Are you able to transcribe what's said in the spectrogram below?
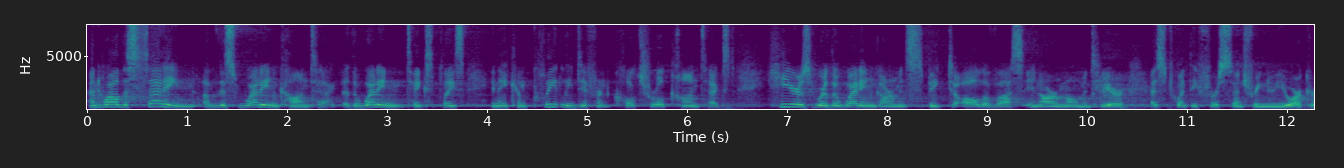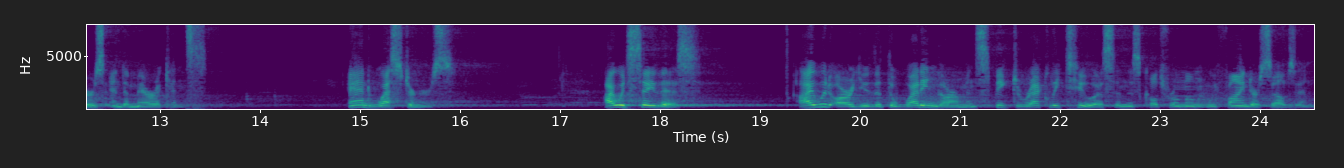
And while the setting of this wedding context, the wedding takes place in a completely different cultural context, here's where the wedding garments speak to all of us in our moment here as 21st century New Yorkers and Americans and Westerners. I would say this I would argue that the wedding garments speak directly to us in this cultural moment we find ourselves in.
